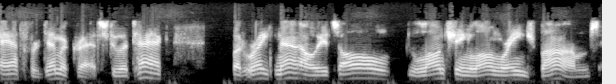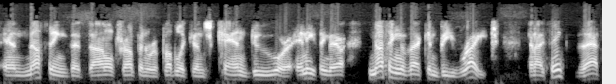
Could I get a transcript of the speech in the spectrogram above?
path for Democrats to attack. But right now, it's all launching long range bombs and nothing that Donald Trump and Republicans can do or anything there, nothing of that can be right. And I think that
